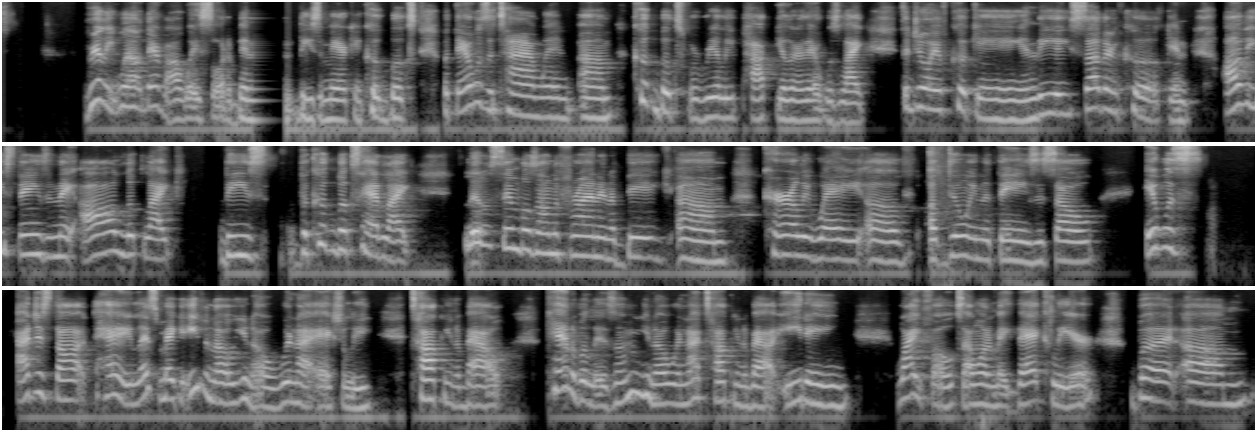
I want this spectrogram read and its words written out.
really well there've always sort of been these American cookbooks, but there was a time when um, cookbooks were really popular. There was like The Joy of Cooking and The Southern Cook and all these things, and they all look like these. The cookbooks had like little symbols on the front and a big um, curly way of of doing the things. And so it was. I just thought, hey, let's make it. Even though you know we're not actually talking about cannibalism, you know, we're not talking about eating white folks. I want to make that clear. But um,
